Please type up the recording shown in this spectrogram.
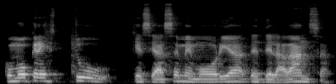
¿cómo crees tú que se hace memoria desde la danza?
